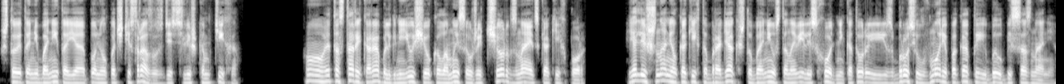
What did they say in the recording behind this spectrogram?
Что это не Бонита, я понял почти сразу, здесь слишком тихо. О, это старый корабль, гниющий около мыса уже черт знает с каких пор. Я лишь нанял каких-то бродяг, чтобы они установили сходник, который сбросил в море, пока ты был без сознания.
